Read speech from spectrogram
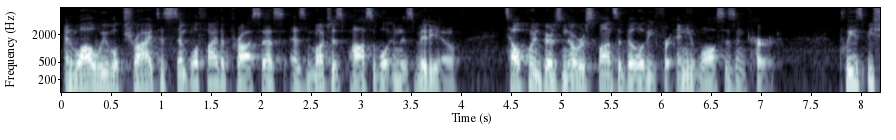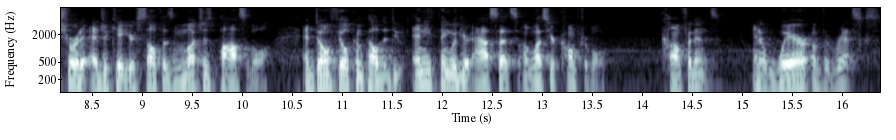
And while we will try to simplify the process as much as possible in this video, Telcoin bears no responsibility for any losses incurred. Please be sure to educate yourself as much as possible and don't feel compelled to do anything with your assets unless you're comfortable, confident, and aware of the risks.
